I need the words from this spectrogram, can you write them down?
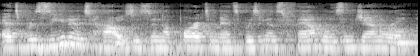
at Brazilians' houses and apartments, Brazilians' families in general.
